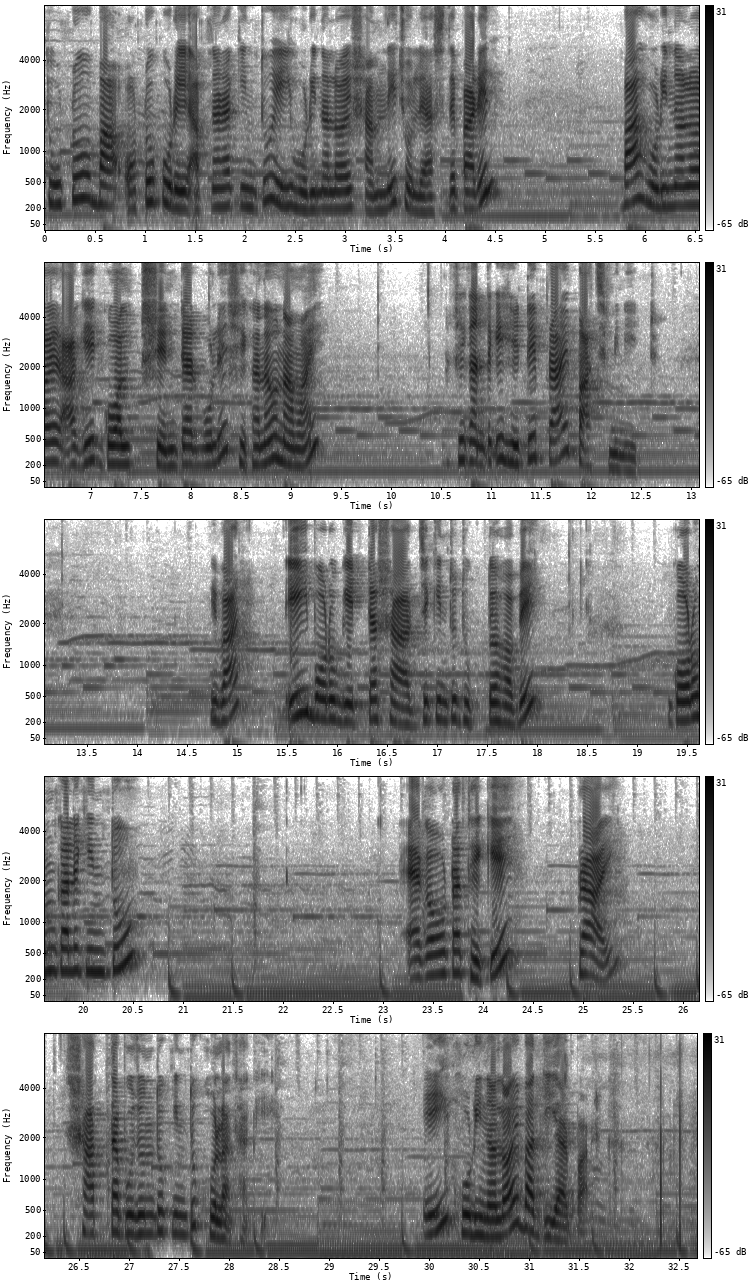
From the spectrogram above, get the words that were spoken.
টোটো বা অটো করে আপনারা কিন্তু এই হরিণালয়ের সামনে চলে আসতে পারেন বা হরিণালয়ের আগে গল্ফ সেন্টার বলে সেখানেও নামায়। সেখান থেকে হেঁটে প্রায় পাঁচ মিনিট। এবার এই বড় গেটটার সাহায্যে কিন্তু ঢুকতে হবে। গরমকালে কিন্তু এগারোটা থেকে প্রায় সাতটা পর্যন্ত কিন্তু খোলা থাকে। এই হরিণালয় বা ডিয়ার পার্ক।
